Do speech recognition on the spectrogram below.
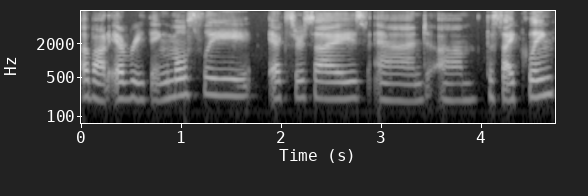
about everything, mostly exercise and um, the cycling.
